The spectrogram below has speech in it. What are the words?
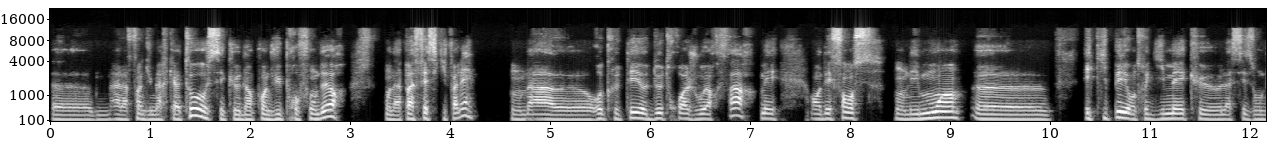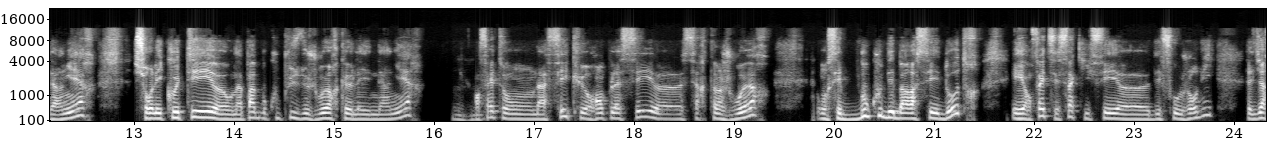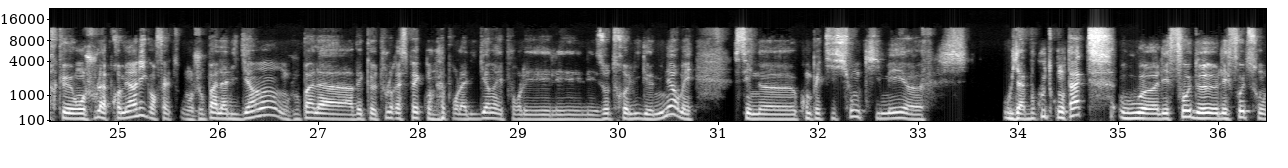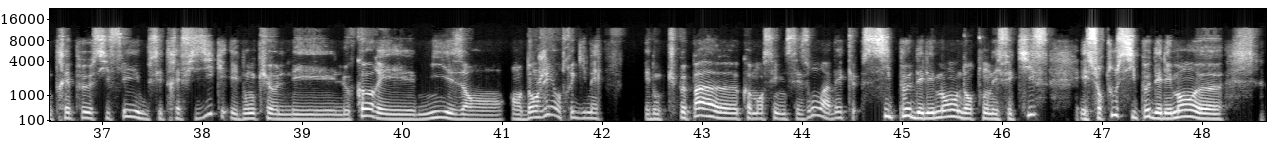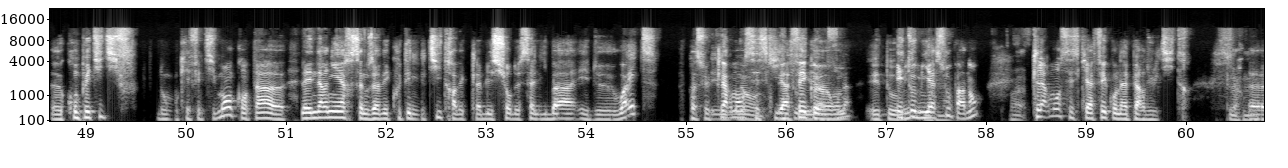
à la fin du mercato, c'est que d'un point de vue profondeur, on n'a pas fait ce qu'il fallait. On a euh, recruté deux trois joueurs phares, mais en défense, on est moins euh, équipé entre guillemets que la saison dernière. Sur les côtés, euh, on n'a pas beaucoup plus de joueurs que l'année dernière. Mhm. En fait, on n'a fait que remplacer euh, certains joueurs. On s'est beaucoup débarrassé d'autres, et en fait, c'est ça qui fait euh, défaut aujourd'hui. C'est-à-dire qu'on joue la première ligue. En fait, on joue pas la Ligue 1, on joue pas la... avec tout le respect qu'on a pour la Ligue 1 et pour les, les, les autres ligues mineures, mais c'est une compétition qui met où il y a beaucoup de contacts, où euh, les fautes les fautes sont très peu sifflées, où c'est très physique, et donc euh, les, le corps est mis en, en, danger entre guillemets. Et donc tu peux pas euh, commencer une saison avec si peu d'éléments dans ton effectif et surtout si peu d'éléments compétitifs. Donc effectivement, quand tu l'année dernière, ça nous avait coûté le titre avec la blessure de Saliba et de White. Parce que clairement, c'est ce qui a fait qu'on a... Et Tomiyasu, pardon. Clairement, c'est ce qui a fait qu'on a perdu le titre.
